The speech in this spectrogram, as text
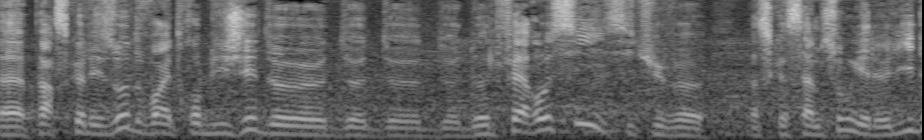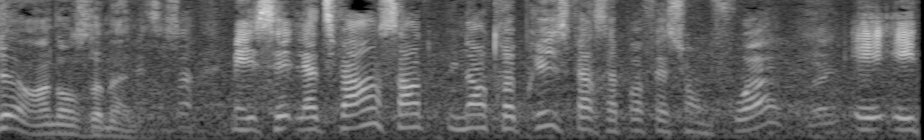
Euh, parce que les autres vont être obligés de, de, de, de, le faire aussi, si tu veux. Parce que Samsung est le leader hein, dans ce domaine. C'est ça. Mais c'est la différence entre une entreprise faire sa profession de foi et, et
